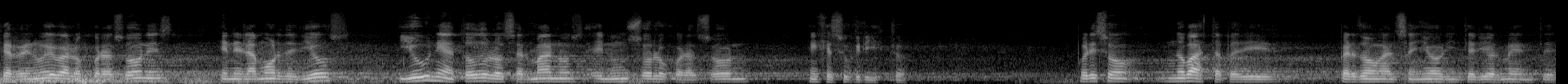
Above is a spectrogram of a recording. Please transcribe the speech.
que renueva los corazones en el amor de Dios y une a todos los hermanos en un solo corazón en Jesucristo. Por eso no basta pedir perdón al Señor interiormente,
